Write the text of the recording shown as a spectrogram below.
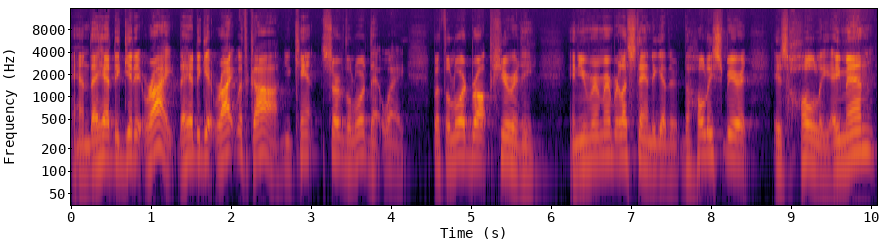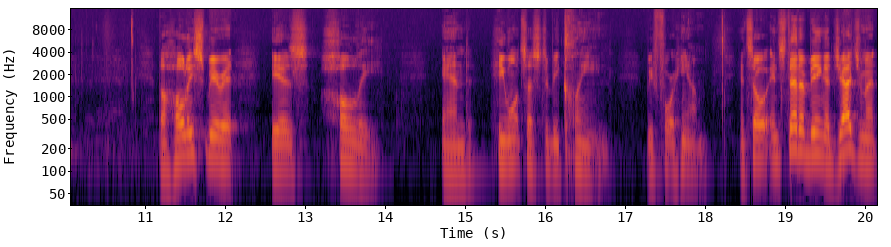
and they had to get it right. They had to get right with God. You can't serve the Lord that way. But the Lord brought purity. And you remember, let's stand together. The Holy Spirit is holy. Amen? The Holy Spirit is holy. And He wants us to be clean before Him. And so instead of being a judgment,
